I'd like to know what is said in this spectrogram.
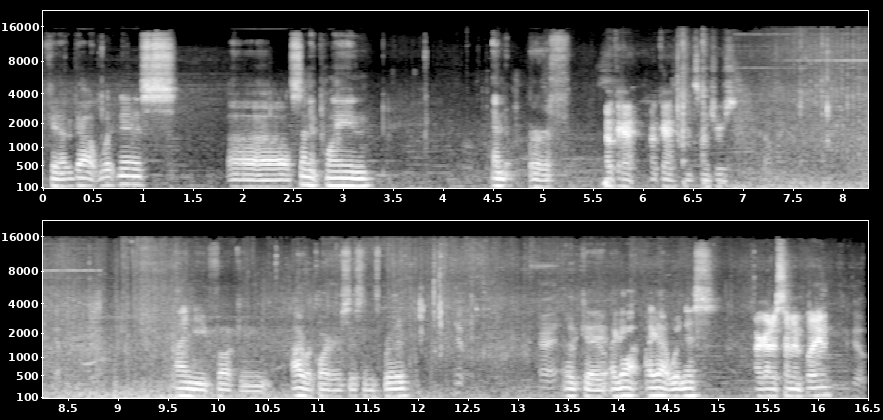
Okay, I've got witness, uh, ascendant plane, and earth. Okay, okay, it's Hunters. Coming. I need fucking. I require assistance, brother. Yep. Alright. Okay, I got. I got witness. I got Ascendant Plane. Go.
